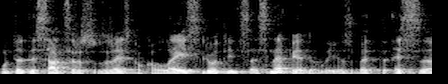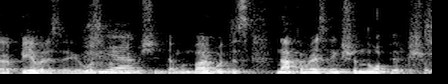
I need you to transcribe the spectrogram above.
un tad es atceros uzreiz kaut kā lejas ļoti interesanti. Es nepiedalījos, bet es uh, pievērsīju uzmanību šim tam, un varbūt es nākamreiz vienkārši nopirkšu.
